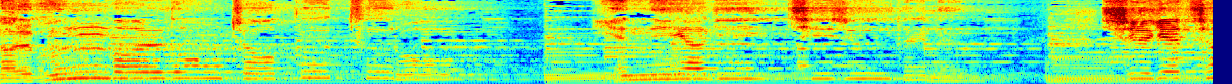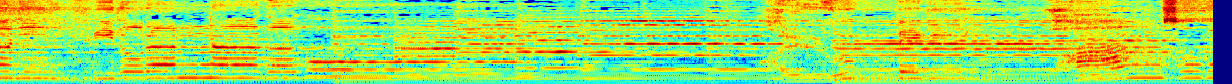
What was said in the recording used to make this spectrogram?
넓은 벌동 쪽 끝으로 옛 이야기 지주되는 실개천이 휘돌아 나가고 얼룩배기 황소가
